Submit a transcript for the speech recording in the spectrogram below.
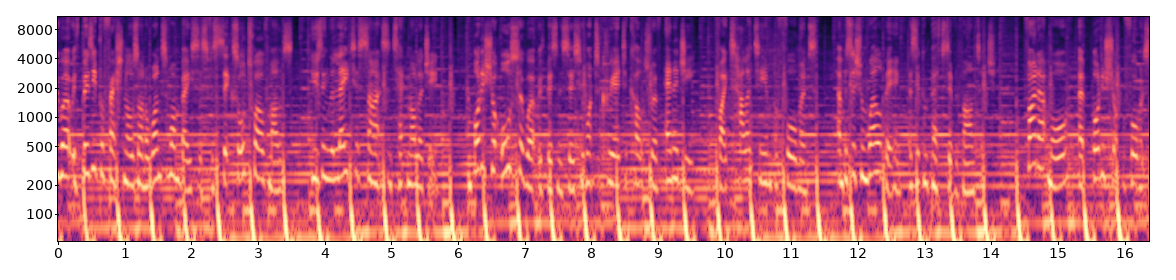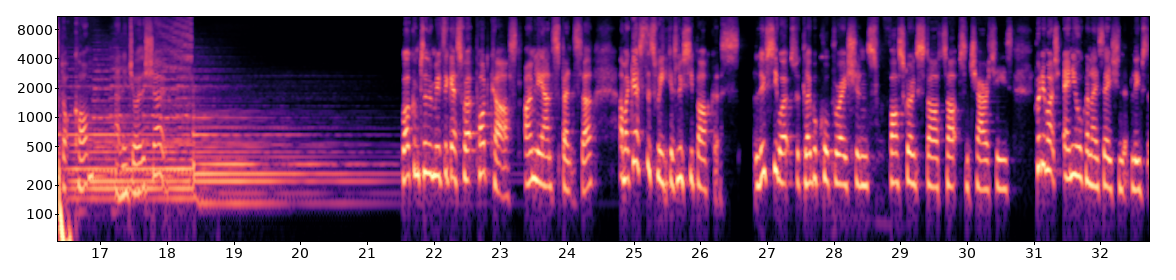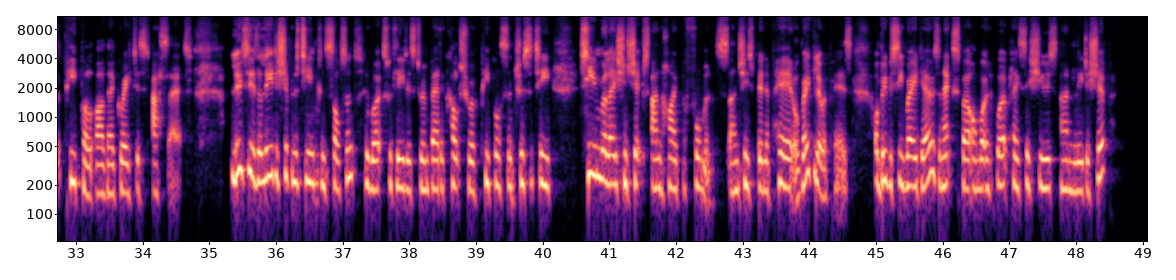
We work with busy professionals on a one to one basis for six or 12 months using the latest science and technology. And also work with businesses who want to create a culture of energy, vitality, and performance and position well-being as a competitive advantage. Find out more at bodyshotperformance.com and enjoy the show. Welcome to the Remove the Guesswork podcast. I'm Leanne Spencer, and my guest this week is Lucy Barkus. Lucy works with global corporations, fast growing startups, and charities, pretty much any organization that believes that people are their greatest asset. Lucy is a leadership and a team consultant who works with leaders to embed a culture of people centricity, team relationships, and high performance. And she's been a peer or regular appears on BBC Radio as an expert on work- workplace issues and leadership.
